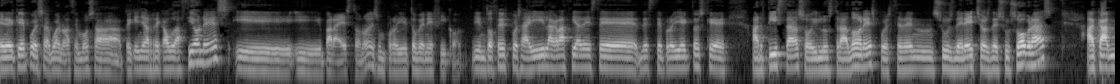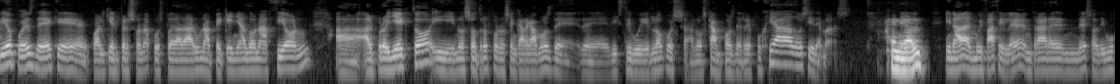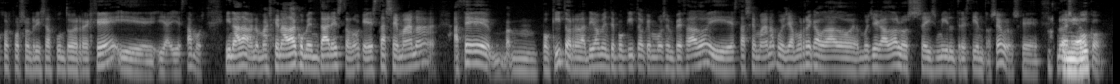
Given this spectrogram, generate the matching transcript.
en el que pues bueno hacemos pequeñas recaudaciones y, para esto no es un proyecto benéfico. Y entonces pues ahí la gracia de este, de este proyecto es que artistas o ilustradores pues ceden sus derechos de sus obras a cambio pues de que cualquier persona pues pueda dar una pequeña donación al proyecto y nosotros pues nos encargamos de, de distribuirlo pues a los campos de refugiados y demás Genial. Y nada, es muy fácil, ¿eh? Entrar en eso, dibujosporsonrisas.org y, y ahí estamos. Y nada, más que nada comentar esto, ¿no? Que esta semana, hace mm, poquito, relativamente poquito que hemos empezado y esta semana pues ya hemos recaudado, hemos llegado a los 6.300 euros, que no es poco.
